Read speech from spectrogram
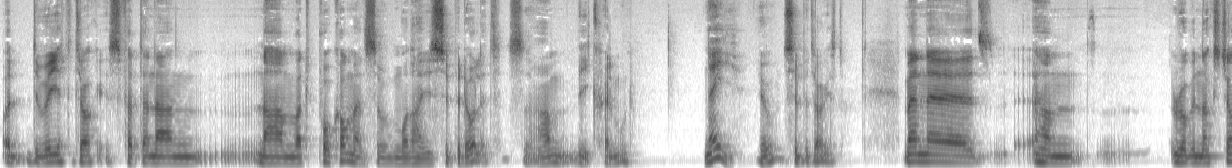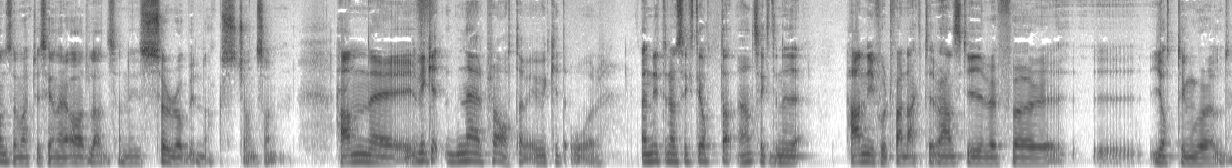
Och det var jättetråkigt. För att när han, när han var påkommen så mådde han ju superdåligt. Så han begick självmord. Nej. Jo, supertragiskt. Men eh, han, Robin Knox Johnson vart ju senare adlad, så han är ju Sir Robin Knox Johnson. Han, eh, Vilket, när pratar vi? Vilket år? 1968, Ja. 69. Han är ju fortfarande aktiv och han skriver för eh, Yachting World.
